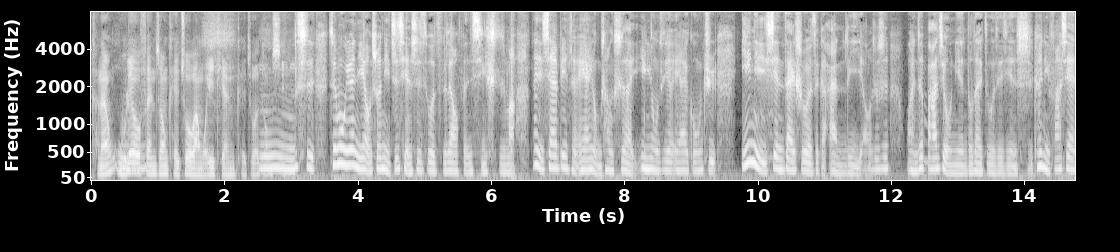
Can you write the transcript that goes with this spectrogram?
可能五六分钟可以做完我一天可以做的东西。嗯，是。所以木月，你有说你之前是做资料分析师嘛？那你现在变成 AI 咏唱师来运用这些 AI 工具，以你现在说的这个案例哦，就是哇，你这八九年都在做这件事，可是你发现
